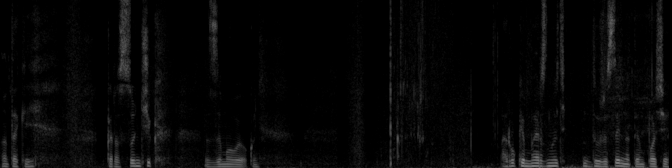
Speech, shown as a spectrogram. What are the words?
Отакий красунчик зимовий окунь. Руки мерзнуть дуже сильно, тим паче,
